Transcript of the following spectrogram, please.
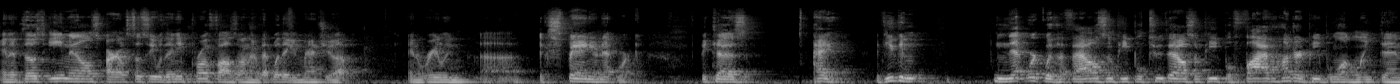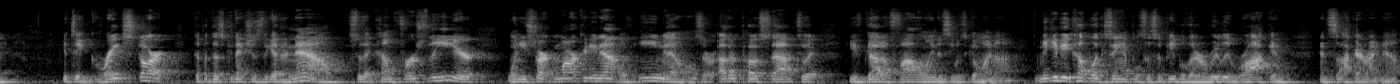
and if those emails are associated with any profiles on there, that way they can match you up and really uh, expand your network. Because, hey, if you can network with a thousand people, two thousand people, five hundred people on LinkedIn, it's a great start to put those connections together now, so that come first of the year, when you start marketing out with emails or other posts out to it, you've got a following to see what's going on. Let me give you a couple examples of some people that are really rocking and socking right now.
